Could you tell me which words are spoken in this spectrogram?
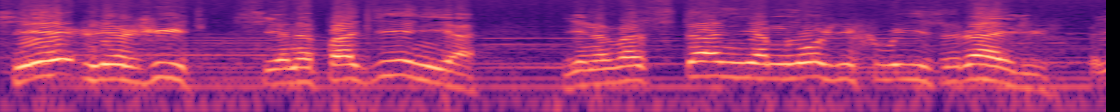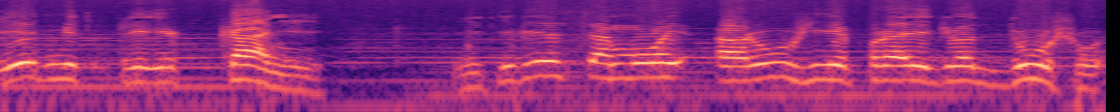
«Все лежит, все нападения и на восстание многих в Израиле, предмет пререканий, и тебе самой оружие пройдет душу,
